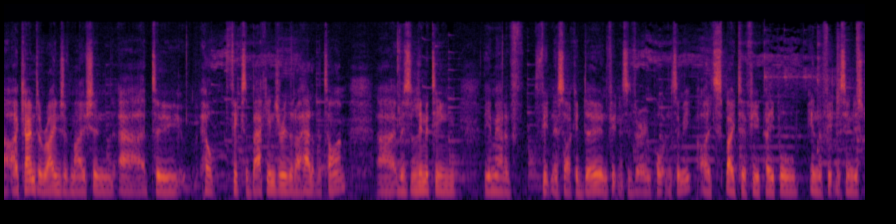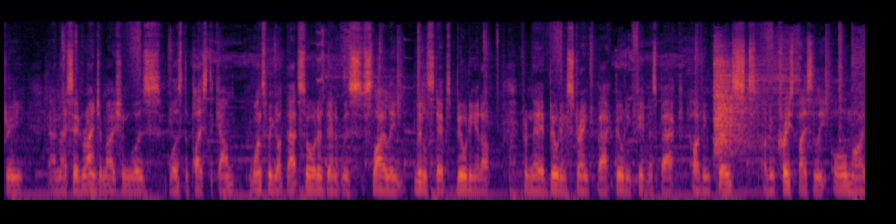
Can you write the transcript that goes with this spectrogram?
I came to Range of Motion uh, to help fix a back injury that I had at the time. Uh, it was limiting the amount of fitness I could do and fitness is very important to me. I spoke to a few people in the fitness industry and they said Range of Motion was, was the place to come. Once we got that sorted then it was slowly, little steps, building it up from there, building strength back, building fitness back. I've increased, I've increased basically all my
